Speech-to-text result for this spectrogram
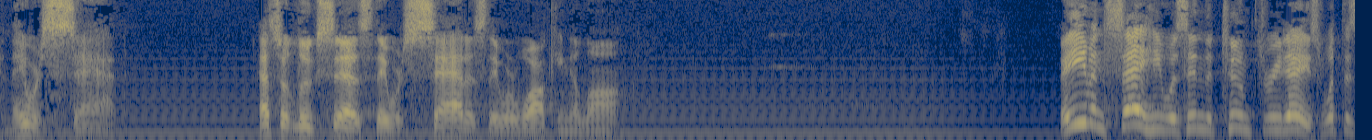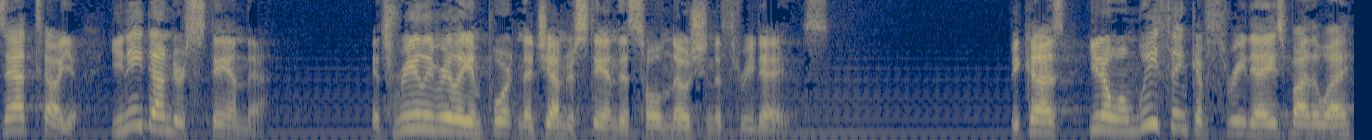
And they were sad. That's what Luke says. They were sad as they were walking along. They even say he was in the tomb three days. What does that tell you? You need to understand that. It's really, really important that you understand this whole notion of three days. Because, you know, when we think of three days, by the way,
